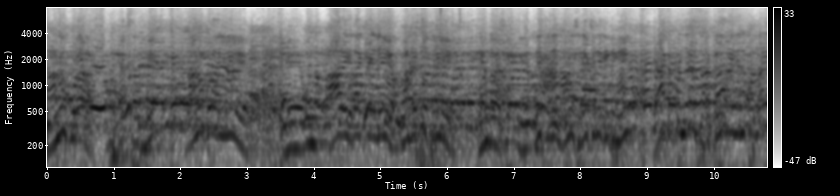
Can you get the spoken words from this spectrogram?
ನಾನು ಕೂಡ. ನಾನು ಕೂಡ ಇಲ್ಲಿ ಒಂದು ಆರು ಇಲಾಖೆಯಲ್ಲಿ ಒಂದಷ್ಟು ತ್ರೀ ಒಂದು ನಾನು ಸೆಲೆಕ್ಷನ್ ಆಗಿದ್ದೀನಿ ಯಾಕಪ್ಪ ಅಂದ್ರೆ ಸರ್ಕಾರ ಏನಪ್ಪ ಅಂದ್ರೆ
